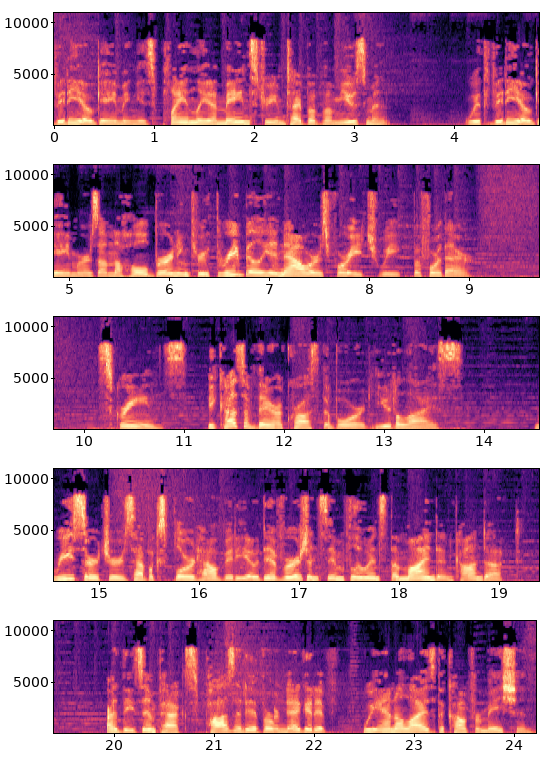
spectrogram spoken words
Video gaming is plainly a mainstream type of amusement, with video gamers on the whole burning through 3 billion hours for each week before their screens, because of their across-the-board utilize. Researchers have explored how video diversions influence the mind and conduct. Are these impacts positive or negative? We analyze the confirmation.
